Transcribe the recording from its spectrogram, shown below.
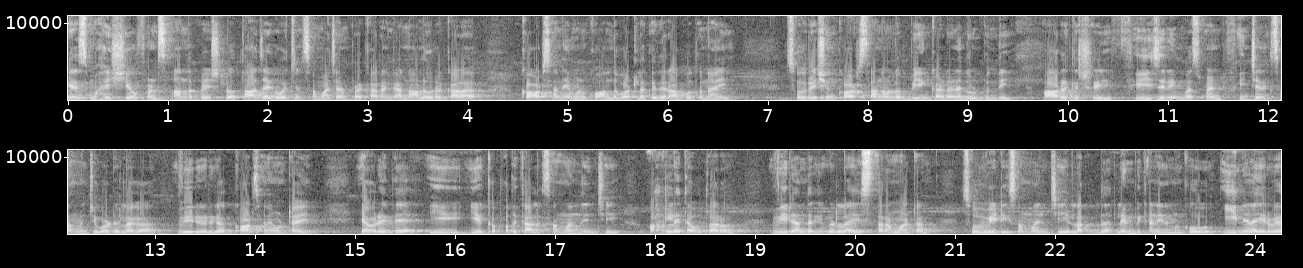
గైస్ మహేష్ యో ఫ్రెండ్స్ ఆంధ్రప్రదేశ్లో తాజాగా వచ్చిన సమాచారం ప్రకారంగా నాలుగు రకాల కార్డ్స్ అనేవి మనకు అందుబాటులోకి అయితే రాబోతున్నాయి. సో రేషన్ కార్డ్ స్థానంలో బియ్యం కార్డ్ అనేది ఉంటుంది. ఆరోగ్యశ్రీ ఫీజు రీంబర్స్మెంట్ పింఛన్కి సంబంధించి కూడా ఇలాగా వేరువేరుగా కార్డ్స్ అనేవి ఉంటాయి. ఎవరైతే ఈ ఈ యొక్క పథకాలకు సంబంధించి అర్హులైతే అవుతారో వీరందరికీ కూడా ఇస్తారన్నమాట. సో వీటికి సంబంధించి లబ్ధిదారుల ఎంపిక అనేది మనకు ఈ నెల ఇరవై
